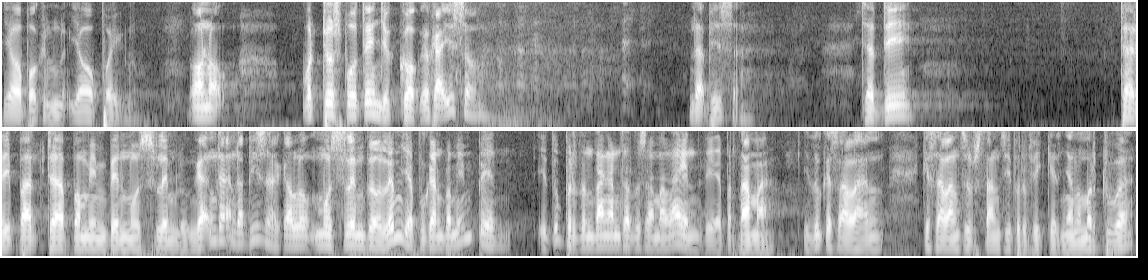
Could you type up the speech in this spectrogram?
Ya apa ya apa itu? Ono wedus putih jegok ya gak iso. Ndak bisa. Jadi daripada pemimpin muslim loh, enggak enggak enggak bisa. Kalau muslim dolim ya bukan pemimpin. Itu bertentangan satu sama lain itu ya pertama. Itu kesalahan kesalahan substansi berpikirnya. Nomor dua,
